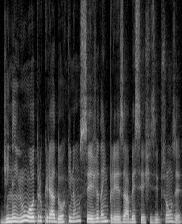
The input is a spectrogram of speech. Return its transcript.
de nenhum outro criador que não seja da empresa ABCXYZ.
